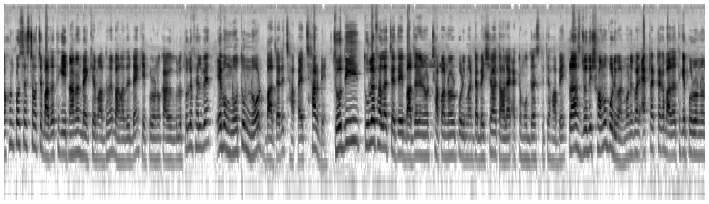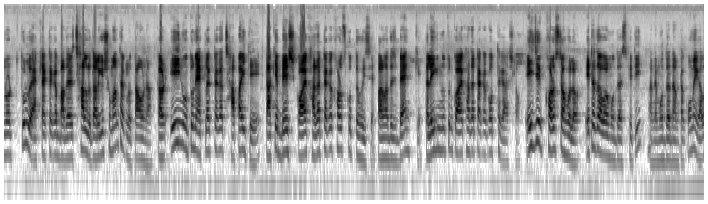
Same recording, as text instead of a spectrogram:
তখন প্রসেসটা হচ্ছে বাজার থেকে নানান ব্যাংকের মাধ্যমে, বাংলাদেশ ব্যাংক এই পুরোনো কাগজগুলো তুলে ফেলবে এবং নতুন নোট বাজারে ছাপায় ছাড়বে। যদি তুলে ফেলার চাইতে বাজারে নোট ছাপানোর পরিমাণটা বেশি হয়, তাহলে একটা মুদ্রাস্ফীতি হবে। প্লাস যদি সম পরিমাণ, মনে করেন এক লাখ টাকা বাজার থেকে পুরোনো নোট তুললো, এক লাখ টাকা বাজারে ছাড়লো, তাহলে কি সমান থাকল? তাও না। কারণ এই নতুন এক লাখ টাকা ছাপাইতে তাকে বেশ কয়েক হাজার টাকা খরচ করতে হয়েছে বাংলাদেশ ব্যাংককে। তাহলে এই নতুন কয়েক হাজার টাকা কোথেকে আসলো? এই যে খরচটা হলো, এটা তো আবার মুদ্রাস্ফীতি। মানে মুদ্রার দামটা কমে গেল,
